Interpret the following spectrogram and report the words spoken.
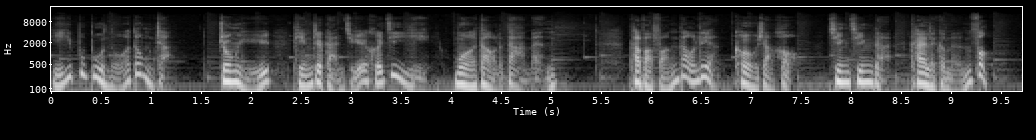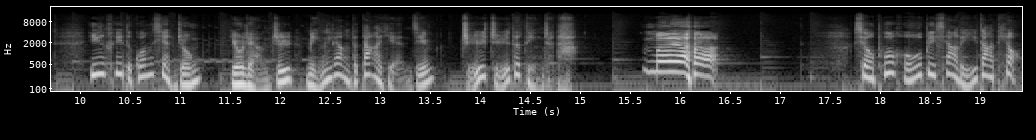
一步步挪动着，终于凭着感觉和记忆摸到了大门。他把防盗链扣上后，轻轻地开了个门缝。阴黑的光线中。有两只明亮的大眼睛直直的盯着他。妈呀！小泼猴被吓了一大跳，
